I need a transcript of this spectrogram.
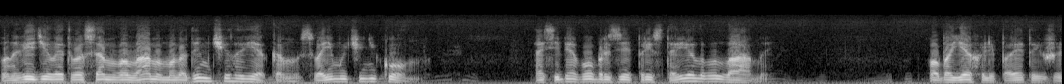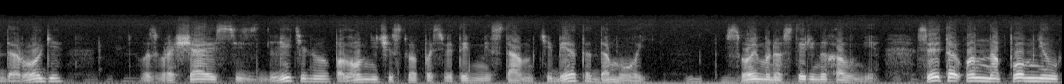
Он видел этого самого лама молодым человеком, своим учеником, а себя в образе престарелого ламы. Оба ехали по этой же дороге, возвращаясь из длительного паломничества по святым местам Тибета домой в свой монастырь на холме. Все это он напомнил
